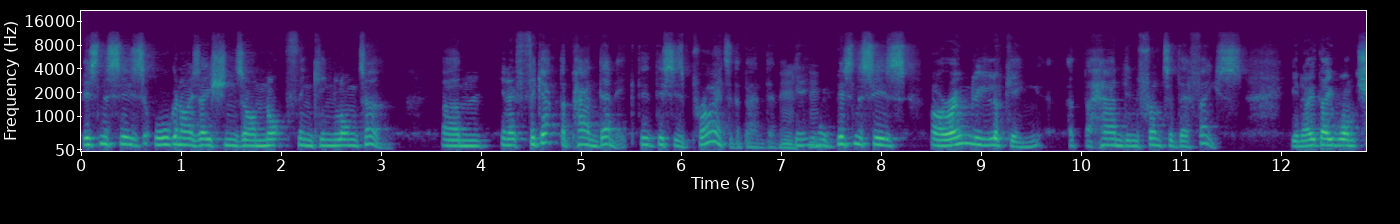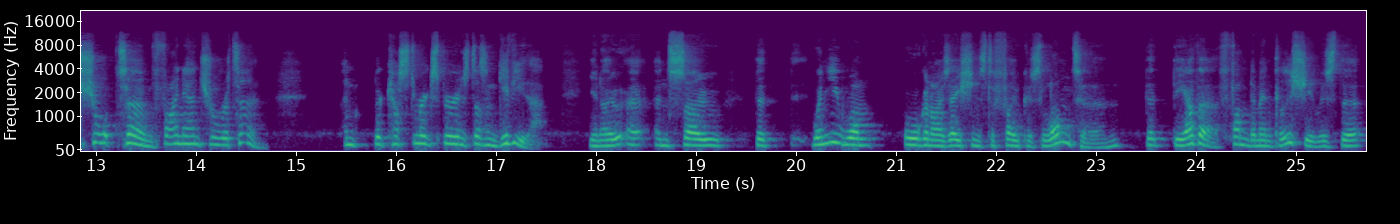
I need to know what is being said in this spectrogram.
businesses, organizations are not thinking long-term. Um, you know, forget the pandemic. This is prior to the pandemic. Mm-hmm. You know, businesses are only looking at the hand in front of their face. You know, they want short-term financial return, and but customer experience doesn't give you that. You know, uh, and so that when you want organizations to focus long term, that the other fundamental issue is that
